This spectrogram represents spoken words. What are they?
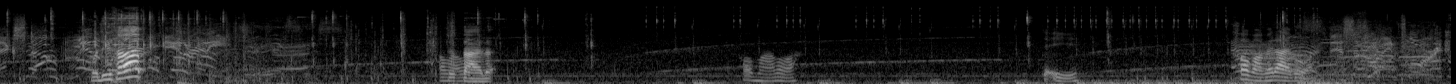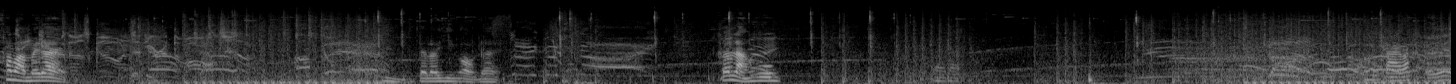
Next stop, สวัสดีครับ get ready. เข้าจะมาตายแล้วเข้ามาเปล่าวะจะเอ๋เข้ามาไม่ได้เปล่าวะ This is line floor. เข้ามาไม่ได้ Those goons, and you're at the vault. อืมแต่เรายิงออกได้ด้านหลังภูมิได้ได้ไม่ตายวะเออ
